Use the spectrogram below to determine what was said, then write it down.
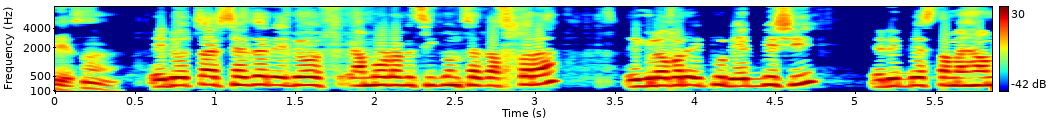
পিস হ্যাঁ এটাও চার সাইজের এটাও এমব্রয়ডারি সিকোয়েন্সের কাজ করা। এগুলো আবার একটু রেট বেশি। এটি বেচতাম এখন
